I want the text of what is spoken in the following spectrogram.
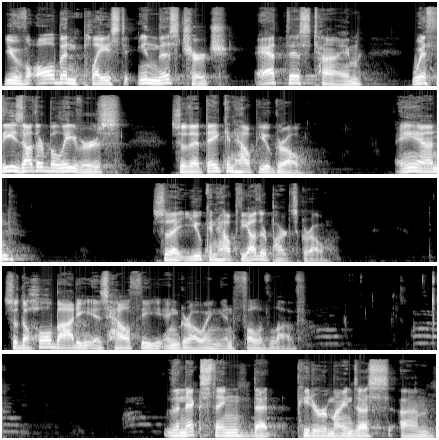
You've all been placed in this church at this time with these other believers so that they can help you grow and so that you can help the other parts grow. So the whole body is healthy and growing and full of love. The next thing that Peter reminds us, um,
